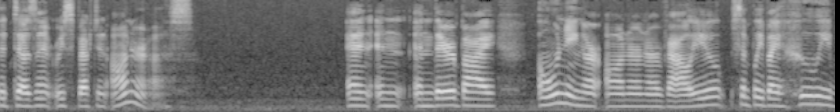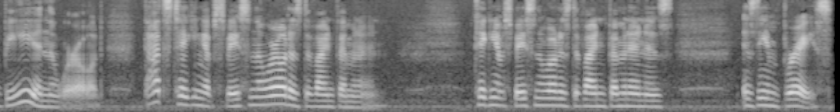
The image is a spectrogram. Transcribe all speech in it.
that doesn't respect and honor us. And, and, and thereby owning our honor and our value simply by who we be in the world. That's taking up space in the world as divine feminine. Taking up space in the world as divine feminine is is the embrace,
